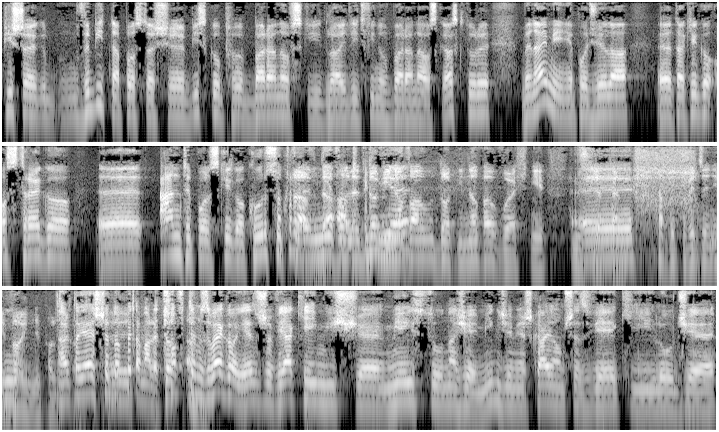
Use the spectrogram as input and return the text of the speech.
pisze wybitna postać e, biskup Baranowski dla Litwinów Baranauskas, który bynajmniej nie podziela e, takiego ostrego e, antypolskiego kursu, To który prawda, ale niewątpliwie... dominował, dominował właśnie, myślę, ten, to wypowiedzenie wojny polskiej. Ale to ja jeszcze dopytam, ale co w tym złego jest, że w jakimś e, miejscu na ziemi, gdzie mieszkają przez wieki ludzie,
